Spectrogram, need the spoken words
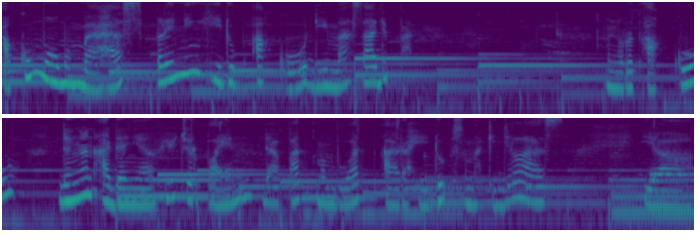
aku mau membahas planning hidup aku di masa depan. Menurut aku, dengan adanya future plan dapat membuat arah hidup semakin jelas. Ya,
